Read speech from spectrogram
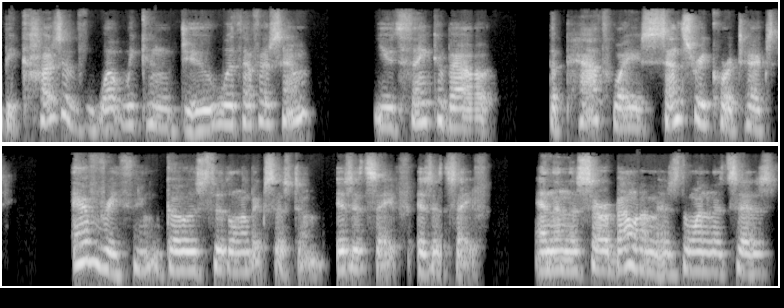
because of what we can do with FSM. You think about the pathways, sensory cortex, everything goes through the limbic system. Is it safe? Is it safe? And then the cerebellum is the one that says,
